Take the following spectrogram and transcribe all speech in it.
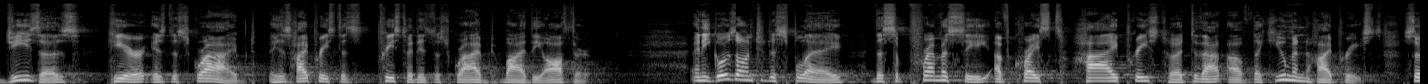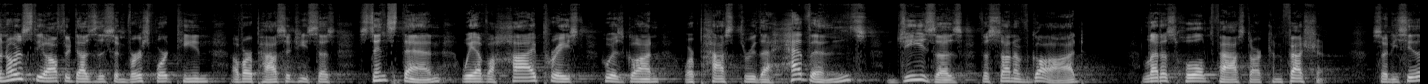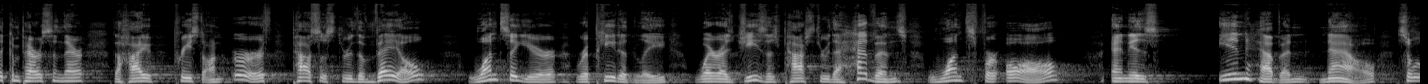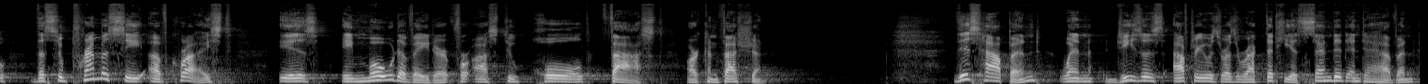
Jesus here is described, his high priesthood is described by the author. And he goes on to display the supremacy of Christ's high priesthood to that of the human high priest. So notice the author does this in verse 14 of our passage. He says, Since then, we have a high priest who has gone or passed through the heavens, Jesus, the Son of God. Let us hold fast our confession. So, do you see the comparison there? The high priest on earth passes through the veil once a year repeatedly, whereas Jesus passed through the heavens once for all and is in heaven now. So the supremacy of Christ is a motivator for us to hold fast our confession. This happened when Jesus, after he was resurrected, he ascended into heaven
